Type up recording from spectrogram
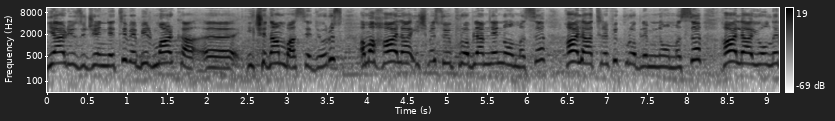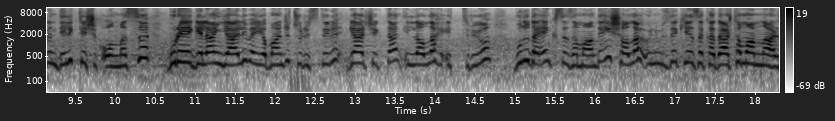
yeryüzü cenneti ve bir marka e, ilçeden bahsediyoruz. Ama hala içme suyu problemlerinin olması, hala trafik probleminin olması, hala yolların delik teşik olması buraya gelen yerli ve yabancı turistleri gerçekten illallah ettiriyor. Bunu da en kısa zamanda inşallah önümüzdeki yaza kadar tamamlar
